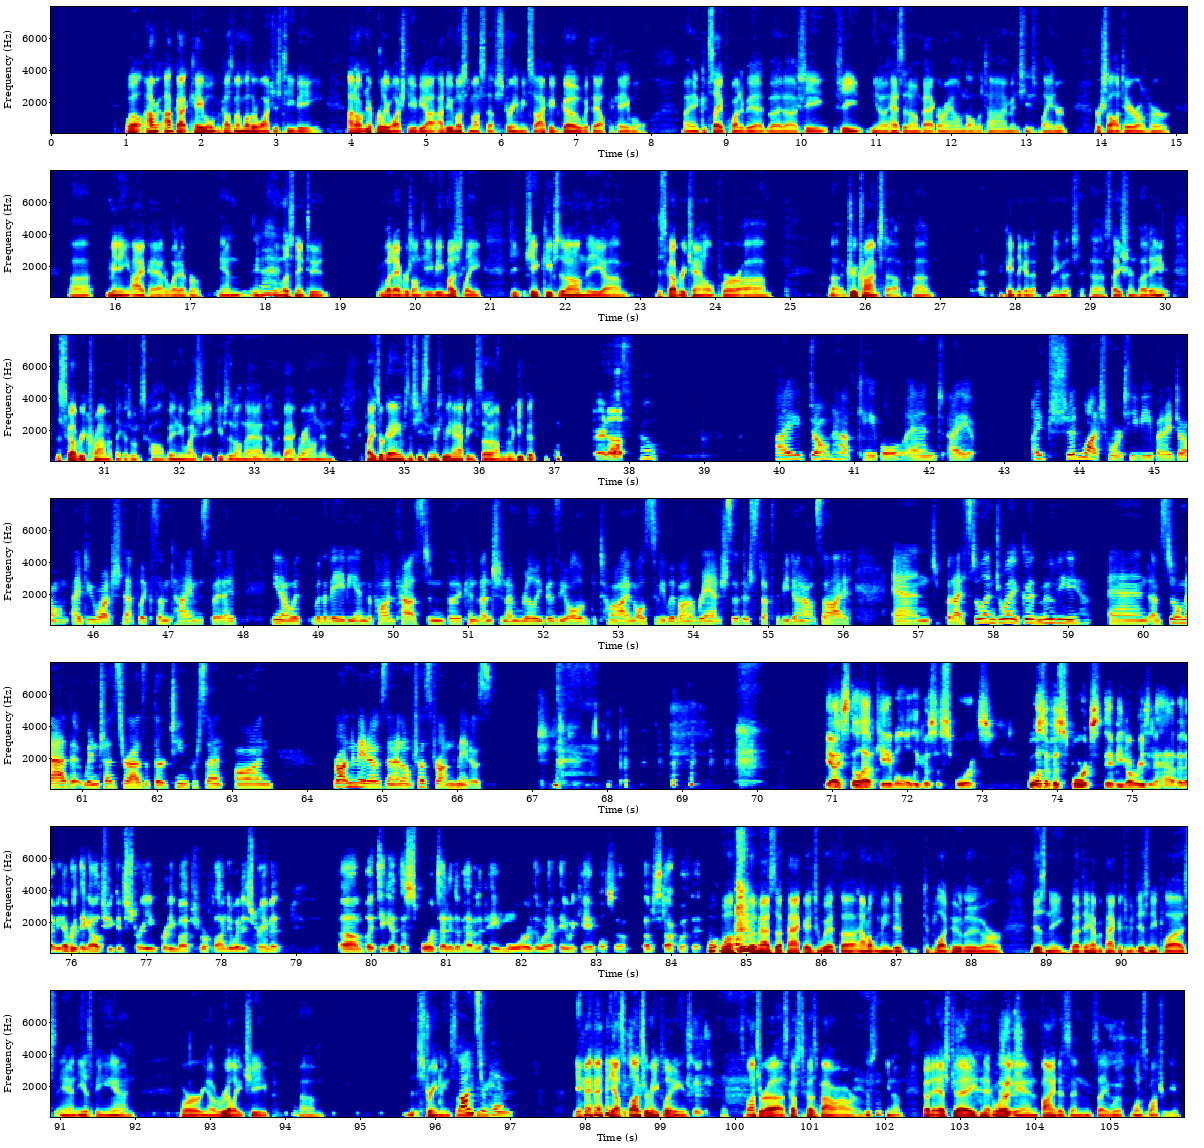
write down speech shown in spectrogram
Well, I've, I've got cable because my mother watches TV. I don't really watch TV. I, I do most of my stuff streaming, so I could go without the cable uh, and could save quite a bit. But uh, she she you know has it on background all the time, and she's playing her her solitaire on her uh, mini iPad or whatever, and, and and listening to whatever's on TV. Mostly, she she keeps it on the um, Discovery Channel for uh, uh, true crime stuff. Uh, I can't think of that name of that uh, station, but any, Discovery Crime, I think is what it's called. But anyway, she keeps it on that on the background and plays her games, and she seems to be happy. So I'm going to keep it. Fair enough. Oh. I don't have cable and I I should watch more TV, but I don't. I do watch Netflix sometimes, but I you know, with with a baby and the podcast and the convention, I'm really busy all of the time. Also, we live on a ranch, so there's stuff to be done outside. And but I still enjoy a good movie and I'm still mad that Winchester has a 13% on Rotten Tomatoes and I don't trust Rotten Tomatoes. Yeah, I still have cable only because of sports. If it wasn't for sports, there'd be no reason to have it. I mean, everything else you could stream pretty much or find a way to stream it. Um, but to get the sports, I ended up having to pay more than what I pay with cable. So I'm stuck with it. Well, well Hulu has a package with. Uh, I don't mean to to plug Hulu or Disney, but they have a package with Disney Plus and ESPN for you know really cheap um, streaming. So you Sponsor can- him. Yeah, yeah. Sponsor me, please. Sponsor us, Coast to Coast Power Hour. Just you know, go to SJ Network and find us and say we want to sponsor you.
